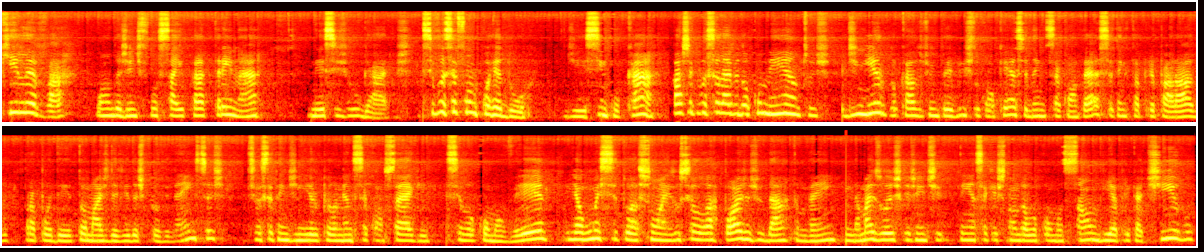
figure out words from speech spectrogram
Que levar quando a gente for sair para treinar nesses lugares? Se você for um corredor de 5K, basta que você leve documentos, dinheiro para o caso de um imprevisto qualquer, acidente se acontece, você tem que estar preparado para poder tomar as devidas providências. Se você tem dinheiro, pelo menos você consegue se locomover. Em algumas situações, o celular pode ajudar também, ainda mais hoje que a gente tem essa questão da locomoção via aplicativo,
